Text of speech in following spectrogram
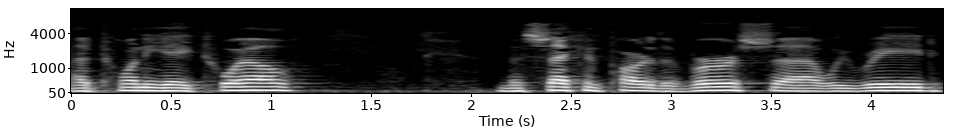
28:12. Uh, In the second part of the verse, uh, we read,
